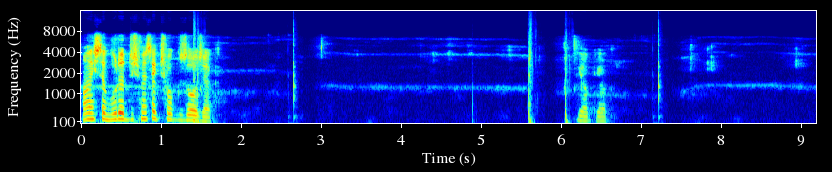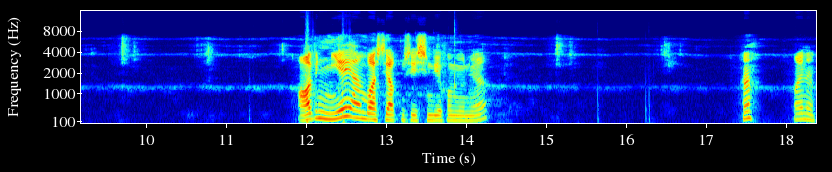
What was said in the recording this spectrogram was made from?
Ama işte burada düşmesek çok güzel olacak. Yok yok. Abi niye en başta yaptığım şeyi şimdi yapamıyorum ya? Heh, aynen.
